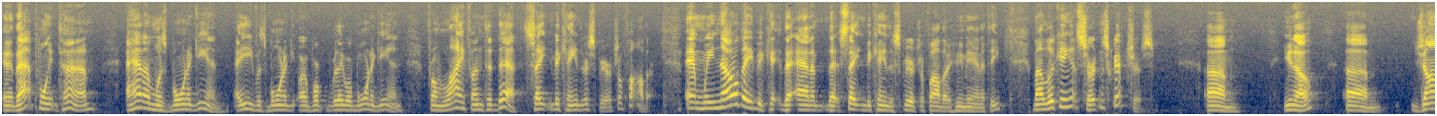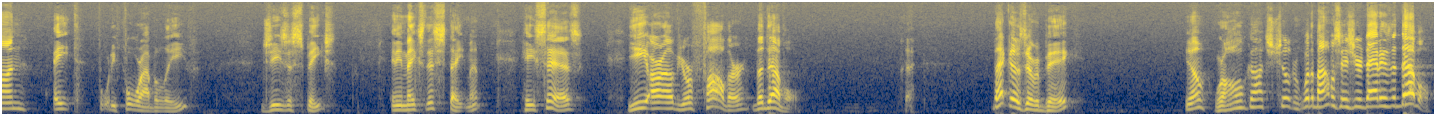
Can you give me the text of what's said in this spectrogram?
And at that point in time, Adam was born again. Eve was born, or they were born again from life unto death. Satan became their spiritual father. And we know they became, that, Adam, that Satan became the spiritual father of humanity by looking at certain scriptures. Um, you know, um, John 8, 44, I believe, Jesus speaks, and he makes this statement. He says, Ye are of your father, the devil. that goes over big. You know, we're all God's children. Well, the Bible says your daddy's the devil.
